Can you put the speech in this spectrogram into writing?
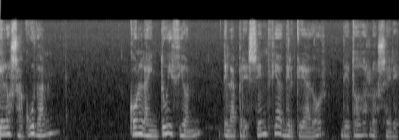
que lo sacudan con la intuición de la presencia del Creador de todos los seres.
